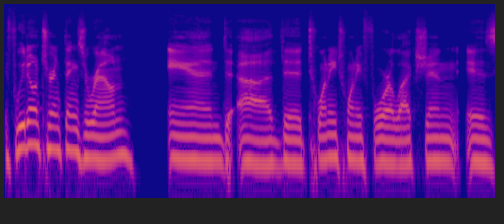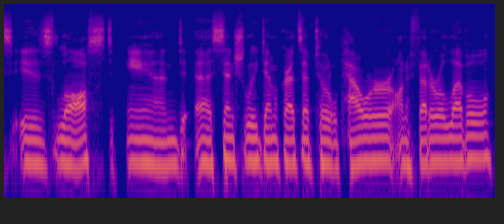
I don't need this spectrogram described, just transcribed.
If we don't turn things around and uh, the 2024 election is is lost and uh, essentially democrats have total power on a federal level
